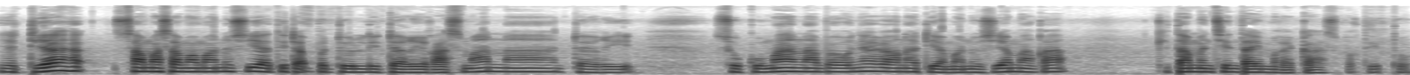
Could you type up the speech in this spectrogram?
ya dia sama-sama manusia, tidak peduli dari ras mana, dari suku mana, pokoknya karena dia manusia maka kita mencintai mereka seperti itu.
